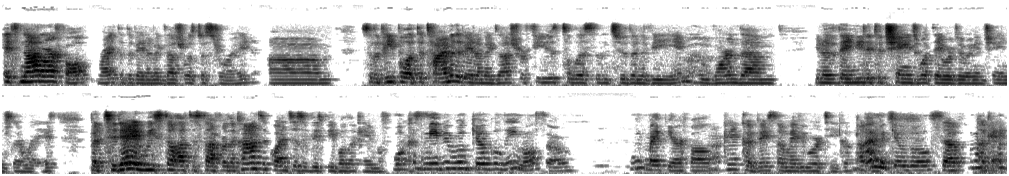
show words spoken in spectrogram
it's not our fault, right, that the Beit Hamikdash was destroyed. Um, so the people at the time of the Beit Hamikdash refused to listen to the Nevi'im, who warned them, you know, that they needed to change what they were doing and change their ways. But today we still have to suffer the consequences of these people that came before Well, because maybe we're Gilgulim also. It might be our fault. Okay, it could be. So maybe we're Tikkun. I'm a Okay. Gilgul. So okay,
